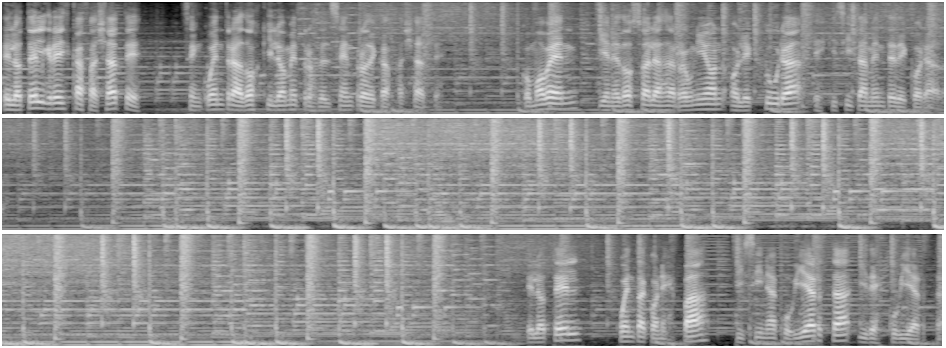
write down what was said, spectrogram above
El Hotel Grace Cafayate se encuentra a 2 kilómetros del centro de Cafayate. Como ven, tiene dos salas de reunión o lectura exquisitamente decoradas. El hotel cuenta con spa, piscina cubierta y descubierta.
